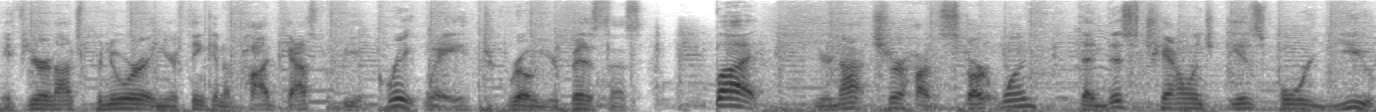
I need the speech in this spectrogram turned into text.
If you're an entrepreneur and you're thinking a podcast would be a great way to grow your business, but you're not sure how to start one, then this challenge is for you.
